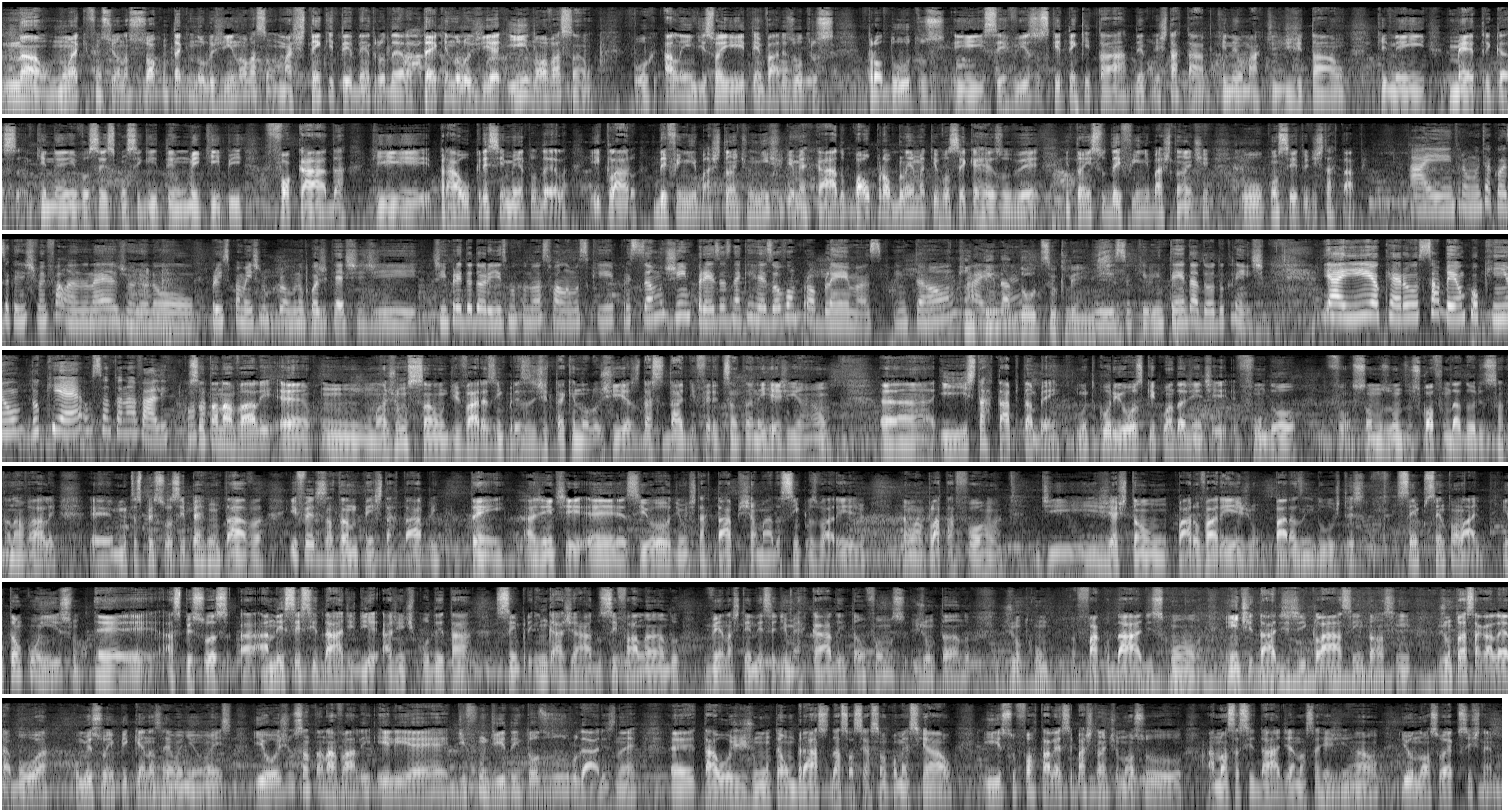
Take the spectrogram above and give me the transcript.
Não, não é que funciona só com tecnologia e inovação, mas tem que ter dentro dela tecnologia e inovação. Por, além disso aí, tem vários outros produtos e serviços que tem que estar dentro de startup, que nem o marketing digital, que nem métricas, que nem vocês conseguir ter uma equipe focada que para o crescimento dela. E claro, definir bastante um nicho de mercado, qual o problema que você quer resolver. Então isso define bastante o conceito de startup. Aí entra muita coisa que a gente vem falando, né, Júnior? No, principalmente no, no podcast de, de empreendedorismo, quando nós falamos que precisamos de empresas né, que resolvam problemas. Então, que aí, entenda né? a dor do seu cliente. Isso, que entenda a dor do cliente. E aí eu quero saber um pouquinho do que é o Santana Valley. O Santana Valley é um, uma junção de várias empresas de tecnologias da cidade de Feira de Santana e região uh, e startup também. Muito curioso que quando a gente fundou somos um dos cofundadores do Santana Valley, é, muitas pessoas se perguntavam, e Feira Santana tem startup? Tem. A gente é CEO de uma startup chamada Simples Varejo, é uma plataforma de gestão para o varejo, para as indústrias, 100% online. Então, com isso, é, as pessoas, a, a, necessidade de a gente poder estar tá sempre engajado, se falando, vendo as tendências de mercado, então fomos juntando, junto com faculdades, com entidades de classe. Então, assim, juntou essa galera boa, começou em pequenas reuniões e hoje o Santana Vale ele é difundido em todos os lugares, né? É, tá hoje junto, é um braço da associação comercial e isso fortalece bastante o nosso, a nossa cidade, a nossa região e o nosso ecossistema.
